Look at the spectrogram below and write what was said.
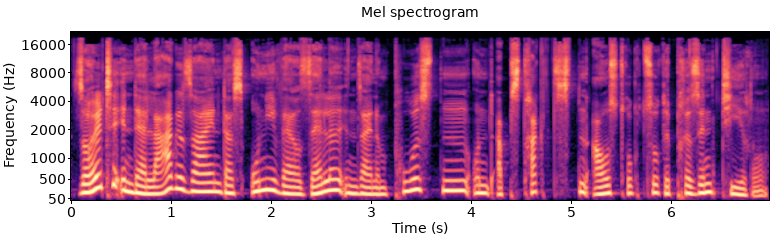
sollte in der Lage sein, das Universelle in seinem pursten und abstraktesten Ausdruck zu repräsentieren.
